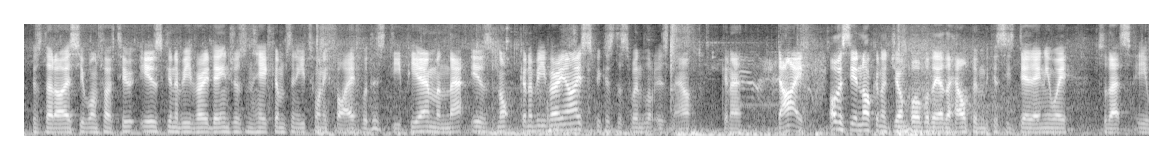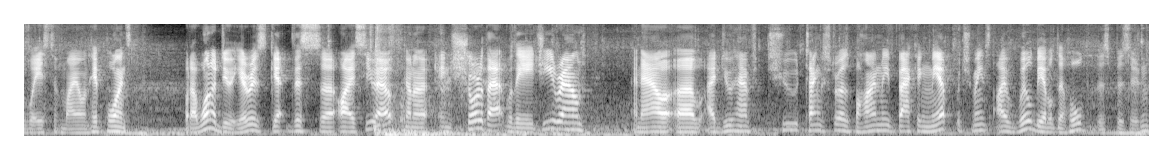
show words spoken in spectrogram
Because that ISU-152 is going to be very dangerous. And here comes an E-25 with his DPM. And that is not going to be very nice. Because the Swindler is now going to die. Obviously, I'm not going to jump over there to help him. Because he's dead anyway. So that's a waste of my own hit points. What I want to do here is get this uh, ISU out. Going to ensure that with the AG round. And now uh, I do have two tank destroyers behind me backing me up, which means I will be able to hold this position.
